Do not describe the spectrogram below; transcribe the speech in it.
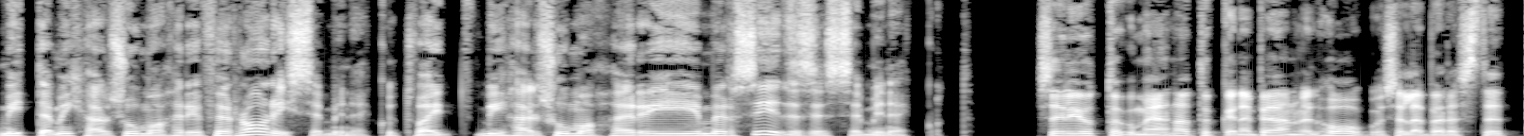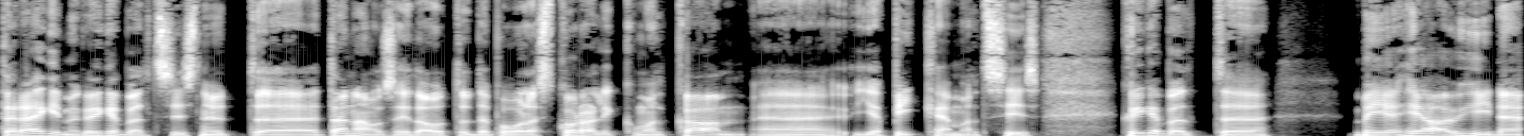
mitte Michael Schumacheri Ferrarisse minekut, vaid Michael Schumacheri Mercedesesse minekut selle jutuga ma jah natukene pean veel hoogu, sellepärast et räägime kõigepealt siis nüüd äh, tänavusõiduautode poolest korralikumalt ka ja pikemalt siis. kõigepealt meie hea ühine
